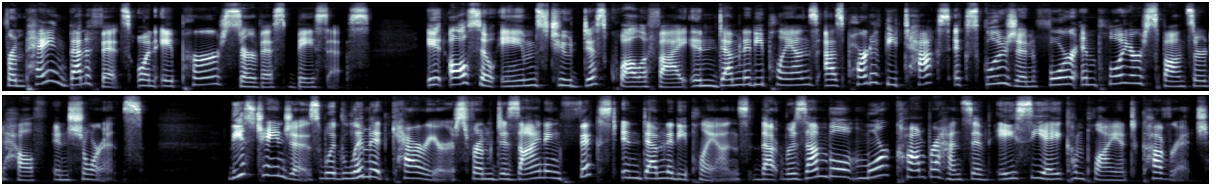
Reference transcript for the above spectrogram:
from paying benefits on a per service basis. It also aims to disqualify indemnity plans as part of the tax exclusion for employer sponsored health insurance. These changes would limit carriers from designing fixed indemnity plans that resemble more comprehensive ACA compliant coverage.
